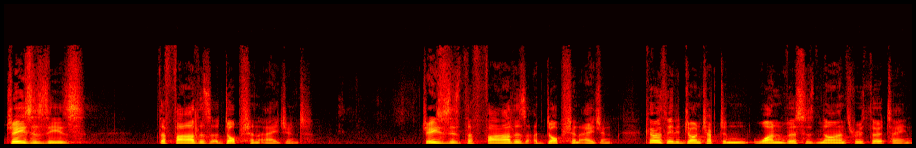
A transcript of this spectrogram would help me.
Jesus is the Father's adoption agent. Jesus is the Father's adoption agent. Come with me to John chapter 1, verses 9 through 13.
